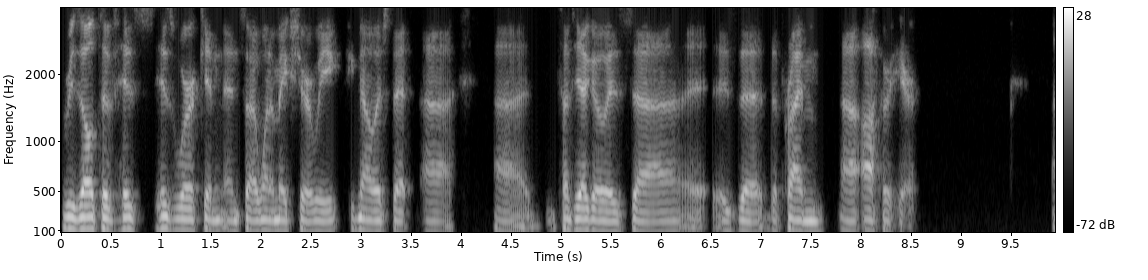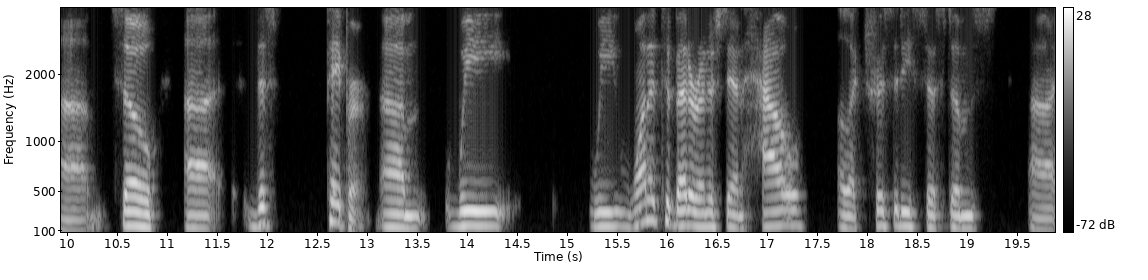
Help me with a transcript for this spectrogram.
result of his his work. And, and so I want to make sure we acknowledge that uh, uh, Santiago is, is the, the prime author here. Um, so this paper, um, we we wanted to better understand how electricity systems uh,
